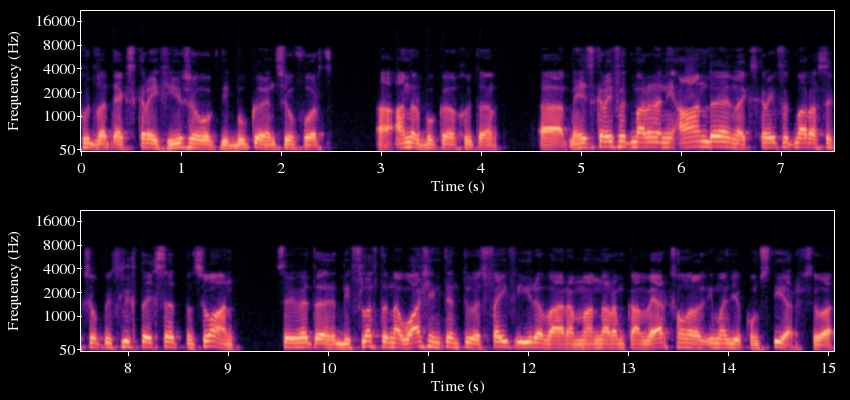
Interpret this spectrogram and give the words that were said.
goed wat ek skryf hierso ook die boeke en so voort uh ander boeke goed en uh mense skryf dit maar in die aande en ek skryf dit maar as ek so op die vliegtuig sit en so aan. So jy weet uh, die vlugte na Washington toe is 5 ure waar 'n man daarom kan werk sonder dat iemand jou kom steur. So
